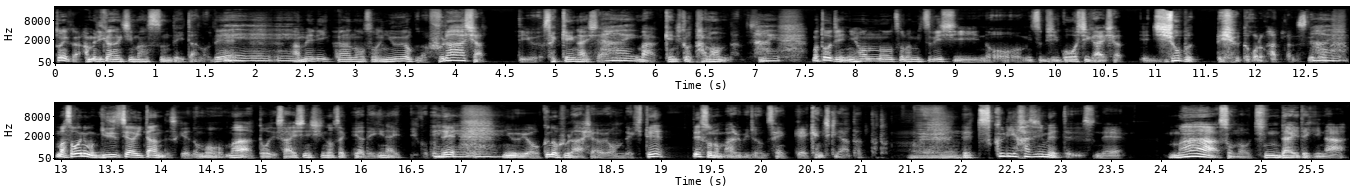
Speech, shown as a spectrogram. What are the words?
とにかくアメリカが一番進んでいたので、ええアメリカのそのニューヨークのフラー社っていう設計会社に、はいまあ建築を頼んだんですね。はい。まあ、当時日本のその三菱の三菱合資会社って自所部っていうところがあったんですけど、はいまあそこにも技術者はいたんですけれども、まあ当時最新式の設計はできないっていうことで、ええニューヨークのフラー社を呼んできて、で、その丸ビルの設計、建築に当たったと。うんで、作り始めてですね、まあその近代的な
